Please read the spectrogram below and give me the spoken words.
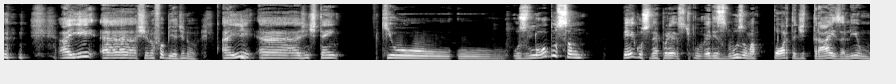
aí, uh, xenofobia de novo. Aí uh, a gente tem que o, o, os lobos são pegos, né? Por, tipo, eles usam uma porta de trás ali, um,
